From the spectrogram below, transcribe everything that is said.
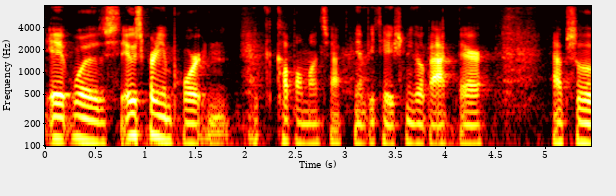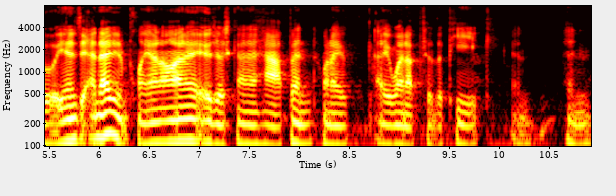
it was it was pretty important. Like a couple months after the amputation, to go back there, absolutely. And and I didn't plan on it. It just kind of happened when I I went up to the peak and and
